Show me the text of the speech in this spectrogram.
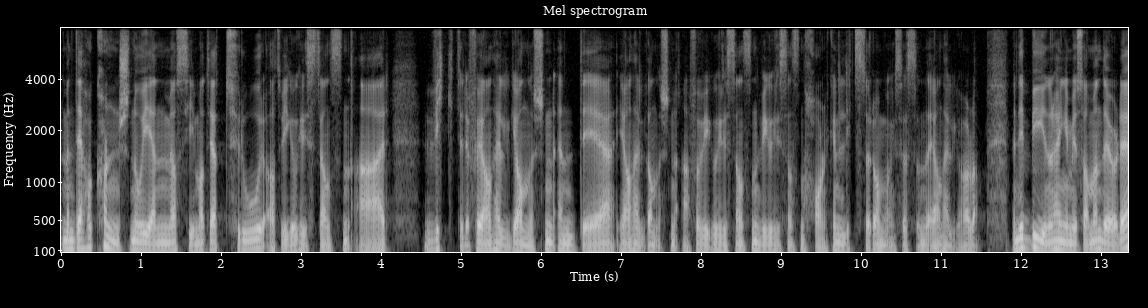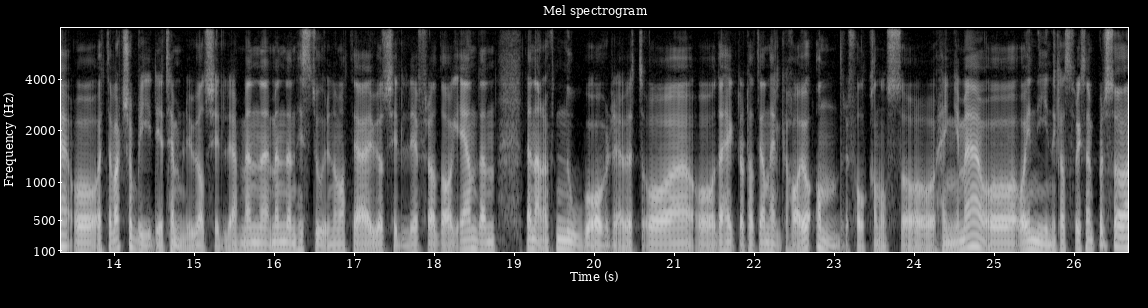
Men det har kanskje noe igjen med å si med at jeg tror at Viggo Kristiansen er viktigere for Jan Helge Andersen enn det Jan Helge Andersen er for Viggo Kristiansen. Viggo Kristiansen har nok en litt større omgangshest enn det Jan Helge har, da. Men de begynner å henge mye sammen, det gjør de, og etter hvert så blir de temmelig uatskillelige. Men, men den historien om at de er uatskillelige fra dag én, den, den er nok noe overdrevet. Og, og det er helt klart at Jan Helge har jo andre folk han også henger med, og, og i niende klasse eksempel, så,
